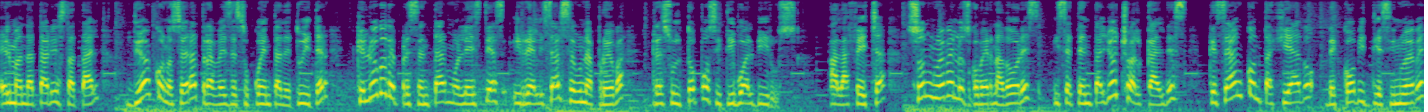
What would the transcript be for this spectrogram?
el mandatario estatal dio a conocer a través de su cuenta de Twitter que luego de presentar molestias y realizarse una prueba, resultó positivo al virus. A la fecha, son nueve los gobernadores y 78 alcaldes que se han contagiado de COVID-19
